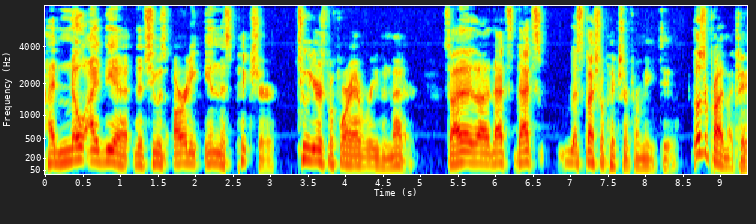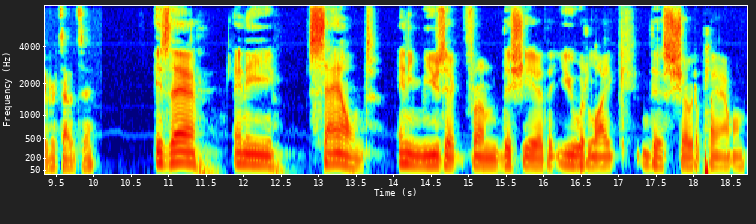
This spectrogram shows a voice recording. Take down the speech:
I had no idea that she was already in this picture two years before I ever even met her. So I, uh, that's, that's a special picture for me too. Those are probably my favorites, I would say. Is there any sound, any music from this year that you would like this show to play out on?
